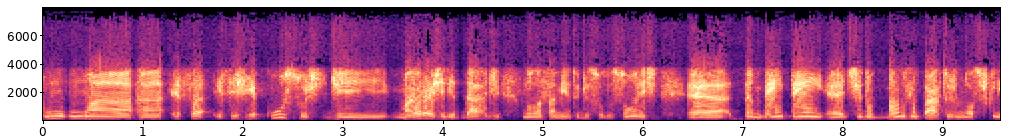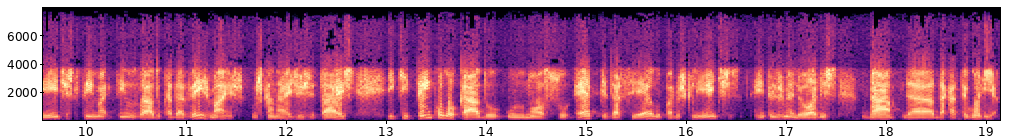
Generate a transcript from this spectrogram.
uma, uh, essa, esses recursos de maior agilidade no lançamento de soluções é, também têm é, tido bons impactos nos nossos clientes que têm, têm, usado cada vez mais os canais digitais e que têm colocado o nosso app da Cielo para os clientes entre os melhores da, da, da categoria.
